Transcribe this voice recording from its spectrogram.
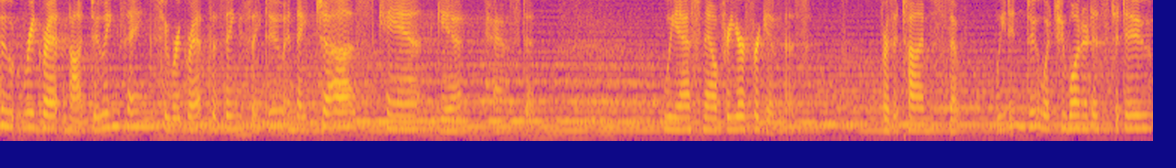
who regret not doing things, who regret the things they do, and they just can't get past it. We ask now for your forgiveness for the times that we didn't do what you wanted us to do,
